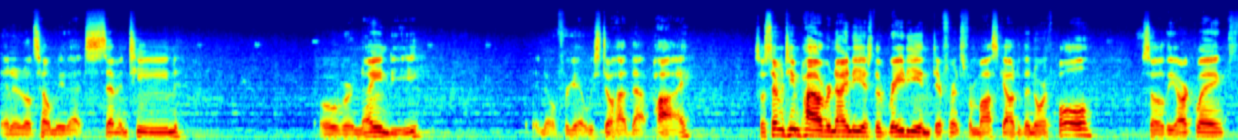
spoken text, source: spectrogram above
and it'll tell me that 17 over 90, and don't forget we still had that pi. So 17 pi over 90 is the radian difference from Moscow to the North Pole. So the arc length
